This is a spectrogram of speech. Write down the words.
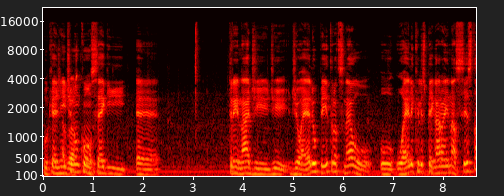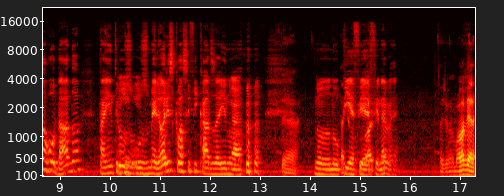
O que a gente não consegue é, treinar de, de, de OL, o Patriots, né? O, o, o L que eles pegaram aí na sexta rodada tá entre os, Uhum. os melhores classificados aí no, É. É, no, no Tá PFF, né, velho? Tá jogando bola Vera.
